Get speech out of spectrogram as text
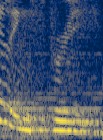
Killing spree.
